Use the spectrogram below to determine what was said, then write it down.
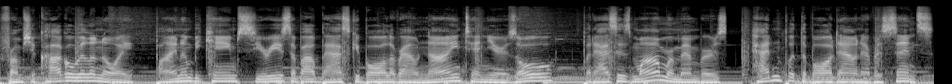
From Chicago, Illinois, Bynum became serious about basketball around 9-10 years old, but as his mom remembers, hadn't put the ball down ever since.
